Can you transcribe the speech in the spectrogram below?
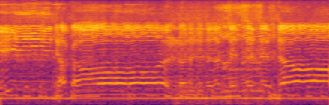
pays d'accord. La, la, la, la, la, la, la, la.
